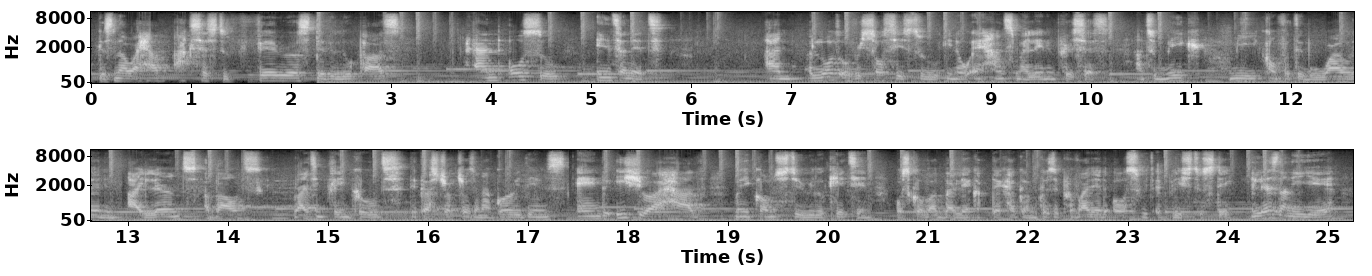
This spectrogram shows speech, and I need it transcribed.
because now I have access to various developers and also internet and a lot of resources to you know enhance my learning process and to make me comfortable while learning. I learned about writing clean codes, data structures and algorithms. And the issue I had when it comes to relocating was covered by Decagon because it provided us with a place to stay. In less than a year,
